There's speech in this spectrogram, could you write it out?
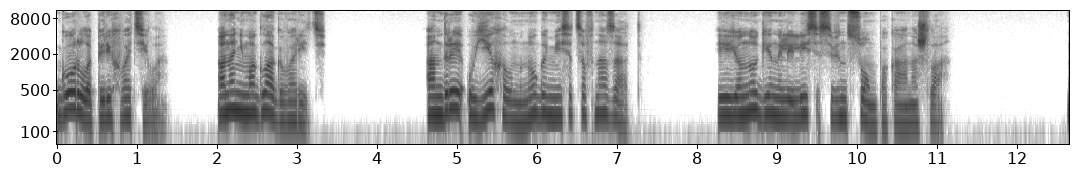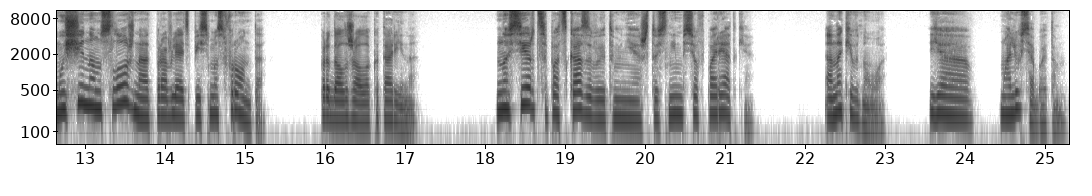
горло перехватило. Она не могла говорить. Андре уехал много месяцев назад. Ее ноги налились свинцом, пока она шла. «Мужчинам сложно отправлять письма с фронта», — продолжала Катарина. «Но сердце подсказывает мне, что с ним все в порядке». Она кивнула. «Я молюсь об этом».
